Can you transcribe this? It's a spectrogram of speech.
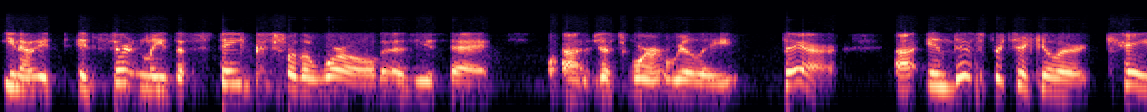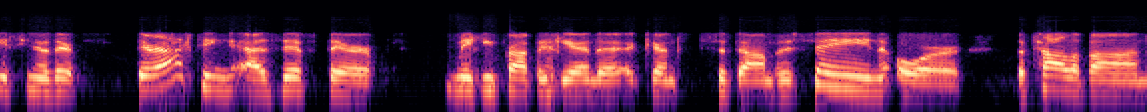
you know, it, it's certainly the stakes for the world, as you say, uh, just weren't really there. Uh, in this particular case, you know, they're they're acting as if they're making propaganda against Saddam Hussein or the Taliban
